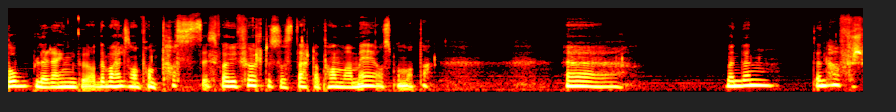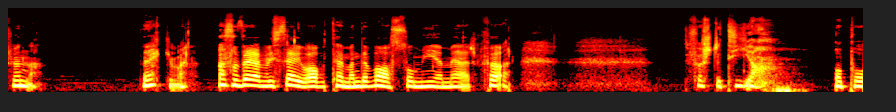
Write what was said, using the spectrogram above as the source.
doble regnbuer. Det var helt sånn fantastisk, for vi følte så sterkt at han var med oss, på en måte. Eh, men den, den har forsvunnet. Det er ikke mer. Altså det, vi ser jo av og til, men det var så mye mer før. De første tida. Og på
